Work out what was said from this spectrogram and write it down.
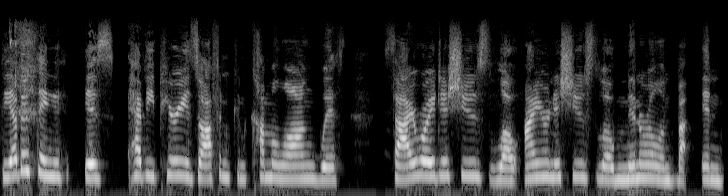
The other thing is heavy periods often can come along with thyroid issues, low iron issues, low mineral and, and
